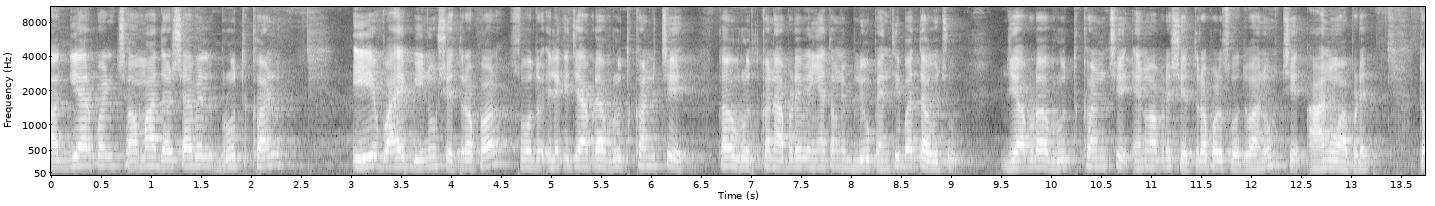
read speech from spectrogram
અગિયાર પોઈન્ટ છમાં દર્શાવેલ વૃત્તખંડ એ વાય બીનું ક્ષેત્રફળ શોધો. એટલે કે જે આપણા વૃત્તખંડ છે, કયો વૃત્તખંડ આપણે અહીંયા તમને બ્લુ પેનથી બતાવું છું. જે આપણો વૃત્તખંડ છે, એનું આપણે ક્ષેત્રફળ શોધવાનું છે. આનું આપણે તો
